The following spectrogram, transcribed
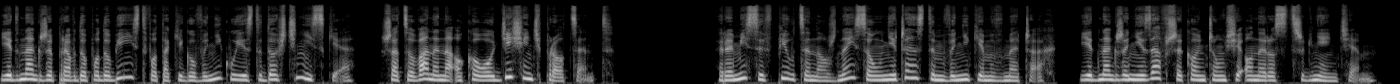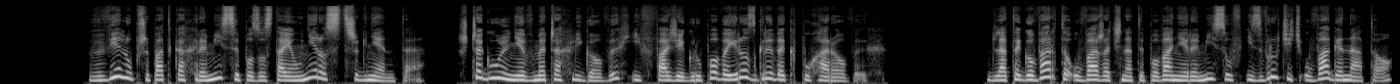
Jednakże prawdopodobieństwo takiego wyniku jest dość niskie, szacowane na około 10%. Remisy w piłce nożnej są nieczęstym wynikiem w meczach, jednakże nie zawsze kończą się one rozstrzygnięciem. W wielu przypadkach remisy pozostają nierozstrzygnięte, szczególnie w meczach ligowych i w fazie grupowej rozgrywek pucharowych. Dlatego warto uważać na typowanie remisów i zwrócić uwagę na to,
